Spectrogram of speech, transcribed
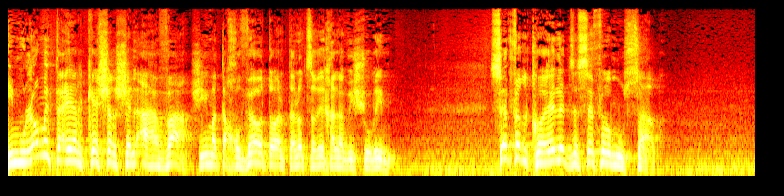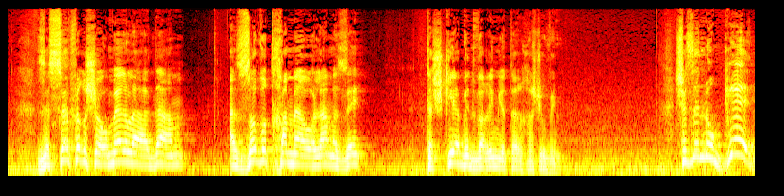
אם הוא לא מתאר קשר של אהבה, שאם אתה חווה אותו אתה לא צריך עליו אישורים. ספר קהלת זה ספר מוסר. זה ספר שאומר לאדם, עזוב אותך מהעולם הזה, תשקיע בדברים יותר חשובים. שזה נוגד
